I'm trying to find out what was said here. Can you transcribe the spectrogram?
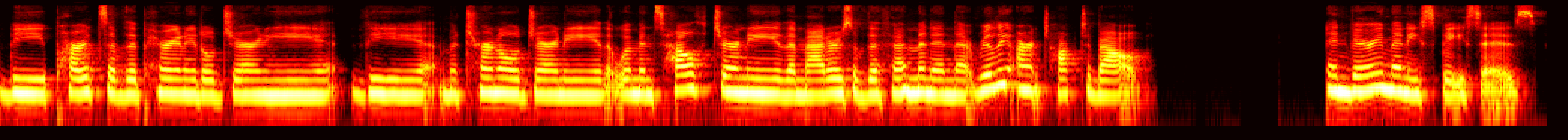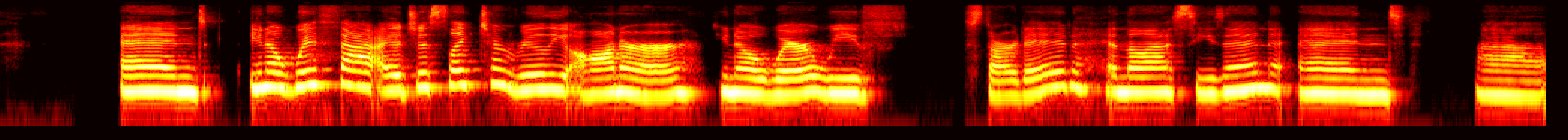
the parts of the perinatal journey, the maternal journey, the women's health journey, the matters of the feminine that really aren't talked about in very many spaces. And, you know, with that, I just like to really honor, you know, where we've started in the last season and uh,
